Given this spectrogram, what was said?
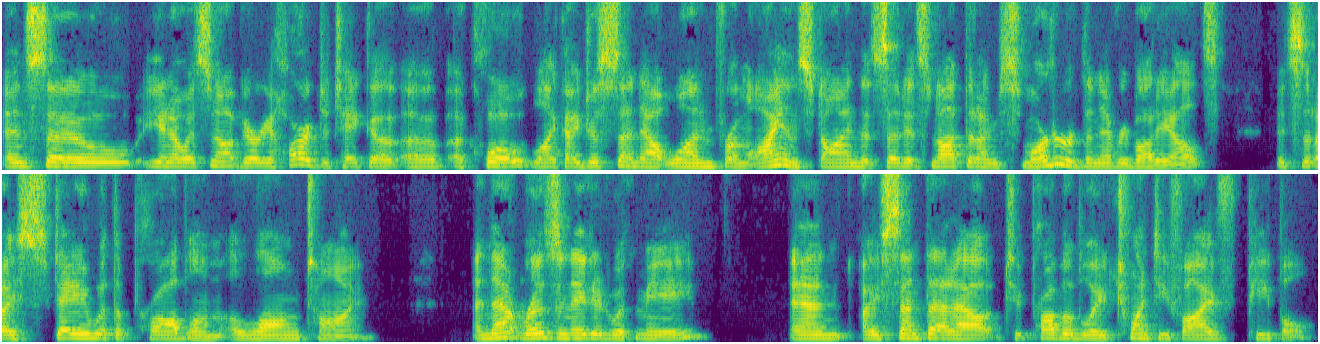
And so, you know, it's not very hard to take a, a, a, quote like I just sent out one from Einstein that said, It's not that I'm smarter than everybody else, it's that I stay with the problem a long time. And that resonated with me. And I sent that out to probably 25 people.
